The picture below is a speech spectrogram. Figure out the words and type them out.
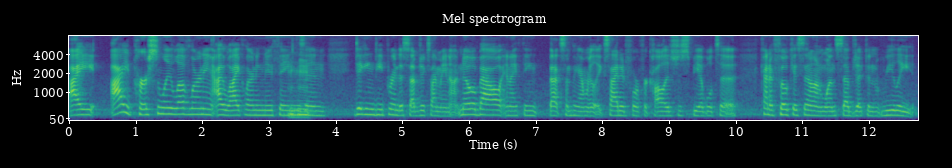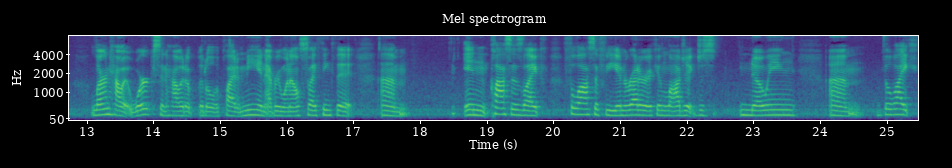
I I personally love learning. I like learning new things mm-hmm. and digging deeper into subjects I may not know about and I think that's something I'm really excited for for college just to be able to kind of focus in on one subject and really learn how it works and how it, it'll apply to me and everyone else. So I think that um, in classes like philosophy and rhetoric and logic, just knowing um, the like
